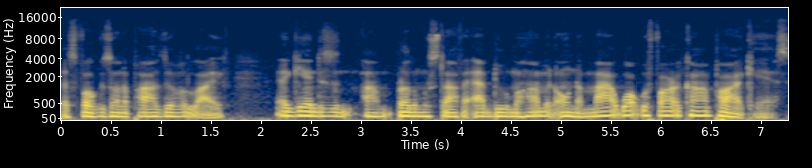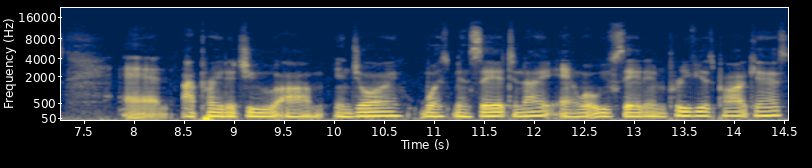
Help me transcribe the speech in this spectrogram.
Let's focus on the positive of life. And again, this is um, Brother Mustafa Abdul Muhammad on the My Walk with Farrakhan podcast. And I pray that you um, enjoy what's been said tonight and what we've said in previous podcasts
